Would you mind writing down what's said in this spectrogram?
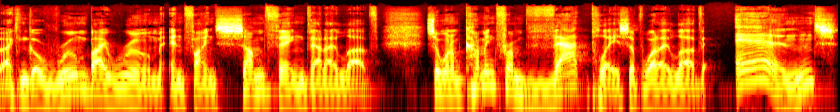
I can go room by room and find something that I love. So when I'm coming from that place of what I love and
